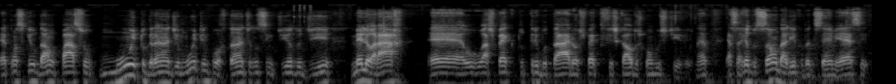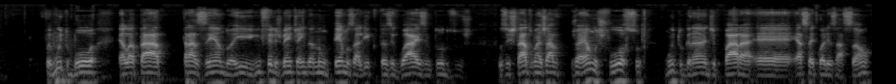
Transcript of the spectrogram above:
é, conseguiu dar um passo muito grande, muito importante no sentido de melhorar é, o aspecto tributário, o aspecto fiscal dos combustíveis. Né? Essa redução da alíquota de CMS foi muito boa, ela está trazendo aí, infelizmente ainda não temos alíquotas iguais em todos os, os estados, mas já, já é um esforço muito grande para é, essa equalização.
